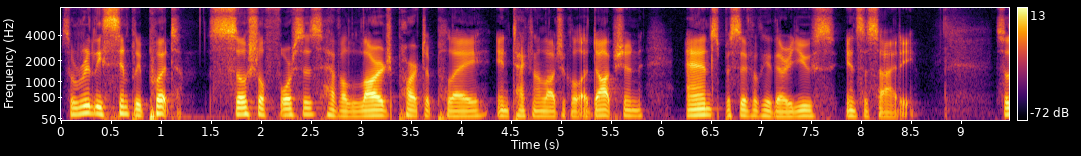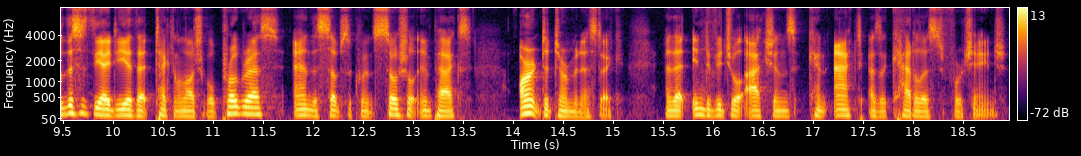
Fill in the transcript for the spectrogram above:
So, really simply put, social forces have a large part to play in technological adoption and specifically their use in society. So, this is the idea that technological progress and the subsequent social impacts aren't deterministic, and that individual actions can act as a catalyst for change.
